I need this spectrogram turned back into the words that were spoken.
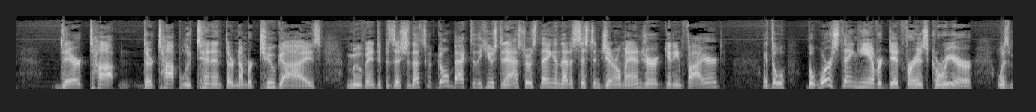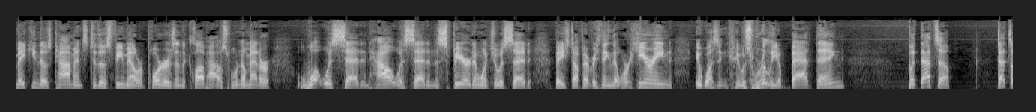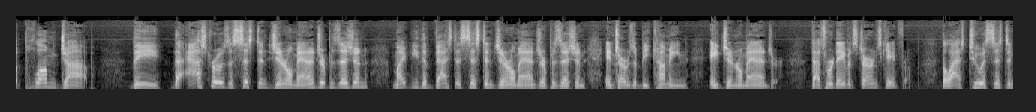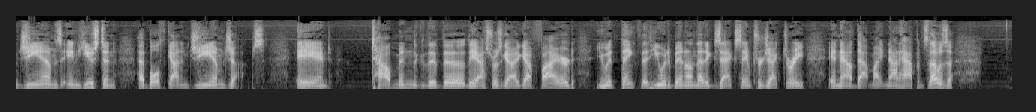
their top their top lieutenant, their number two guys move into position. That's going back to the Houston Astros thing and that assistant general manager getting fired. Like the the worst thing he ever did for his career was making those comments to those female reporters in the clubhouse. No matter what was said and how it was said and the spirit in which it was said, based off everything that we're hearing, it wasn't. It was really a bad thing. But that's a that's a plum job. The the Astros assistant general manager position might be the best assistant general manager position in terms of becoming a general manager. That's where David Stearns came from. The last two assistant GMs in Houston have both gotten GM jobs. And Taubman, the, the, the Astros guy, got fired. You would think that he would have been on that exact same trajectory, and now that might not happen. So that was a.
